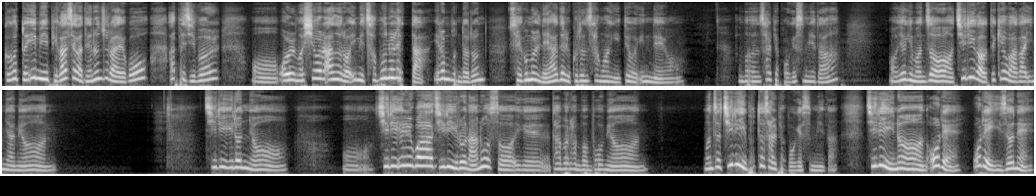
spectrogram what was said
그것도 이미 비과세가 되는 줄 알고 앞에 집을 어, 올 뭐 10월 안으로 이미 처분을 했다. 이런 분들은 세금을 내야 될 그런 상황이 되어 있네요. 한번 살펴보겠습니다 어, 여기 먼저 지리가 어떻게 와가 있냐면 지리 1은요 어, 지리 1과 지리 2로 나누어서 이게 답을 한번 보면 먼저 지리 2부터 살펴보겠습니다. 지리 2는 올해, 올해 이전에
